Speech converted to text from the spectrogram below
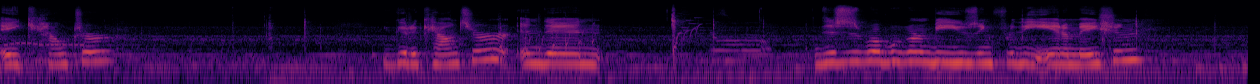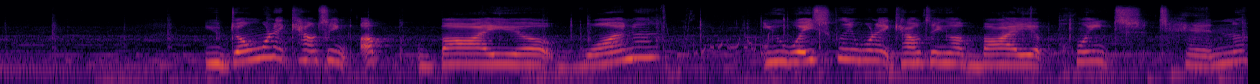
a counter you get a counter, and then this is what we're going to be using for the animation. You don't want it counting up by uh, 1. You basically want it counting up by 0.10.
